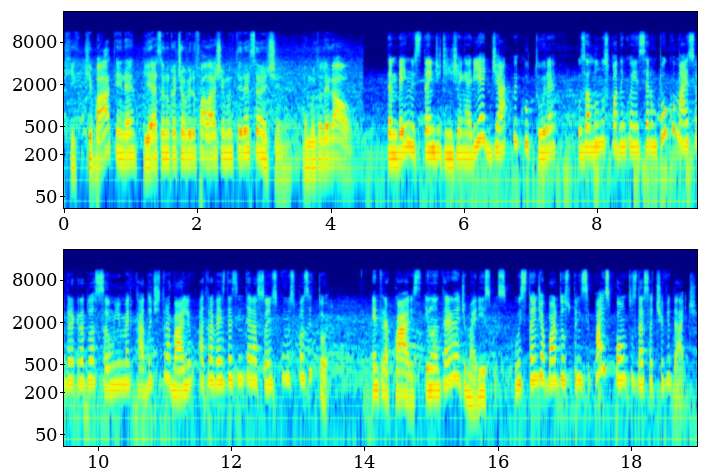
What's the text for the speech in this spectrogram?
que, que batem, né, e essa eu nunca tinha ouvido falar, achei muito interessante, é muito legal. Também no estande de Engenharia de Aquicultura, os alunos podem conhecer um pouco mais sobre a graduação e o mercado de trabalho através das interações com o expositor. Entre aquários e lanterna de mariscos, o estande aborda os principais pontos dessa atividade.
